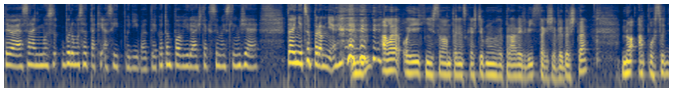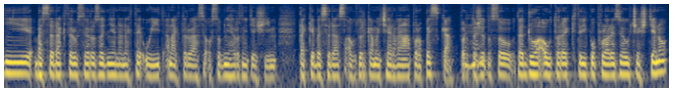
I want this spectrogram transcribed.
to jo, já se na ní mus, budu muset taky asi jít podívat. Jako tom povídáš, tak si myslím, že to je něco pro mě. mm-hmm, ale o její knižce vám tady dneska ještě budu vyprávět víc, takže vydržte. No a poslední beseda, kterou si rozhodně nenechte ujít a na kterou já se osobně hrozně těším, tak je beseda s autorkami Červená propiska, protože mm-hmm. to jsou to duo autorek, který popularizují češtinu. Uh,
